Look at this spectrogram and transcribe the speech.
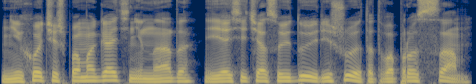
Не хочешь помогать, не надо. Я сейчас уйду и решу этот вопрос сам.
